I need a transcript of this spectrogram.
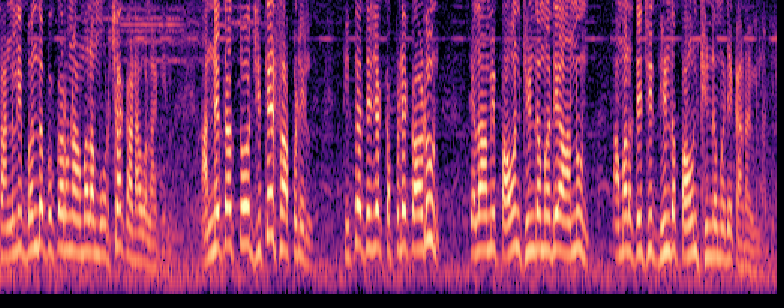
सांगली बंद पुकारून आम्हाला मोर्चा काढावा लागेल. अन्यथा तो जिथे सापडेल तिथं त्याचे कपडे काढून त्याला आम्ही पावनखिंडमध्ये आणून आम्हाला त्याची धिंड पावनखिंडमध्ये काढावी लागेल.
